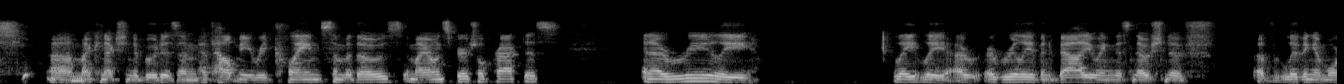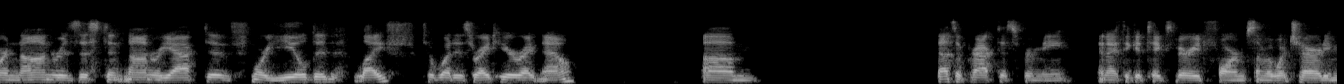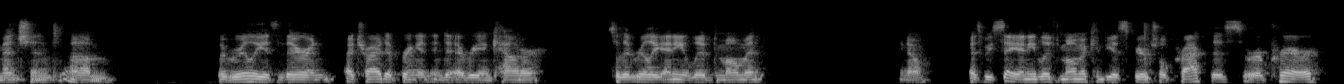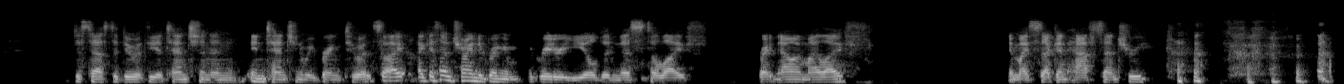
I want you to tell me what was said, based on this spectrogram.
um, my connection to Buddhism have helped me reclaim some of those in my own spiritual practice. And I really, lately, I, I really have been valuing this notion of of living a more non-resistant, non-reactive, more yielded life to what is right here, right now. Um, that's a practice for me, and I think it takes varied forms. Some of which I already mentioned, um, but really, it's there, and I try to bring it into every encounter, so that really any lived moment, you know, as we say, any lived moment can be a spiritual practice or a prayer just has to do with the attention and intention we bring to it. So I, I guess I'm trying to bring a greater yieldedness to life right now in my life, in my second half century.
